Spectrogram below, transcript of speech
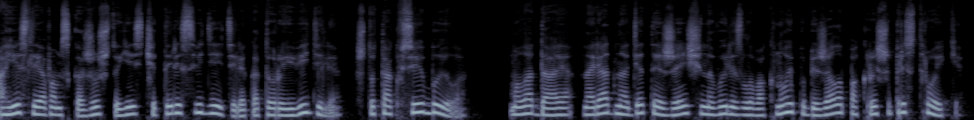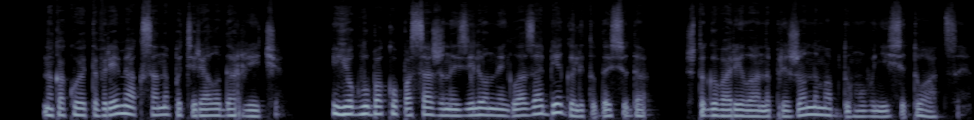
А если я вам скажу, что есть четыре свидетеля, которые видели, что так все и было? Молодая, нарядно одетая женщина вылезла в окно и побежала по крыше пристройки. На какое-то время Оксана потеряла дар речи. Ее глубоко посаженные зеленые глаза бегали туда-сюда, что говорило о напряженном обдумывании ситуации.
